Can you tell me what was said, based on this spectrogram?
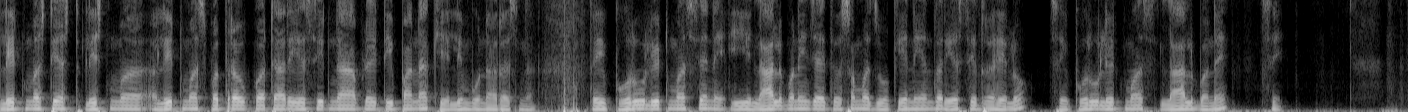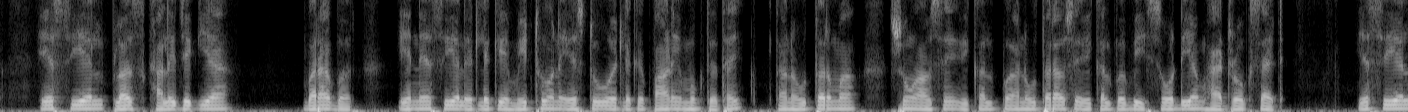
લિટમસ ટેસ્ટ લિસ્ટમાં લિટમસ પત્ર ઉપર ત્યારે એસિડના આપણે ટીપા નાખીએ લીંબુના રસના. તો એ ભૂરું લિટમસ છે ને એ લાલ બની જાય તો સમજવું કે એની અંદર એસિડ રહેલો છે. ભૂરું લિટમસ લાલ બને છે. એસસીએલ પ્લસ ખાલી જગ્યા, બરાબર. એનએસીએલ એટલે કે મીઠું અને એસટુઓ એટલે કે પાણી મુક્ત થાય. તો આનો ઉત્તરમાં શું આવશે? વિકલ્પ, આનો ઉત્તર આવશે વિકલ્પ બી સોડિયમ હાઇડ્રોક્સાઇડ એસસીએલ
